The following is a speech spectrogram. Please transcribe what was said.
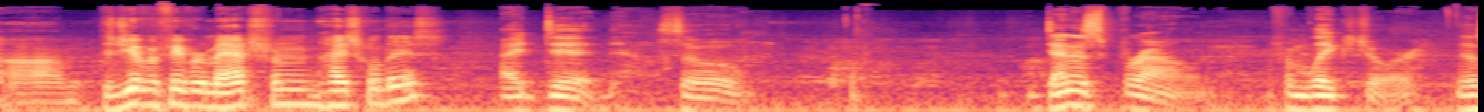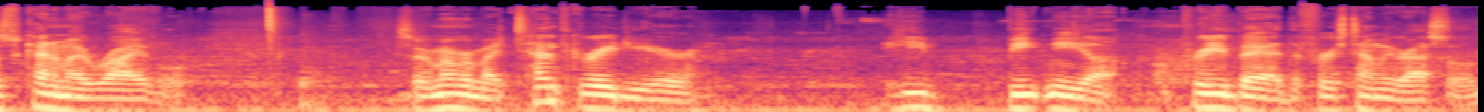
Um, did you have a favorite match from high school days? I did. So Dennis Brown from Lakeshore. That was kind of my rival. So I remember my tenth grade year, he beat me up pretty bad the first time we wrestled,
